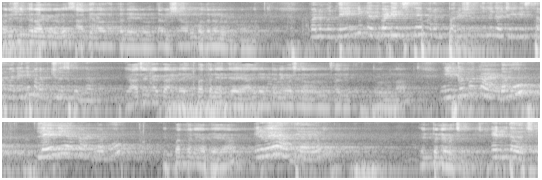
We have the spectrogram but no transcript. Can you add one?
ಪರಿಶುದ್ಧರಾಗಿರಲು ಸಾಧ್ಯವಾಗುತ್ತದೆ ಎನ್ನುವಂಥ ವಿಷಯವನ್ನು ಮೊದಲು ನೋಡಿಕೊಳ್ಳೋಣ మనము దేన్ని వెంబడిస్తే మనం పరిశుద్ధులుగా జీవిస్తాం అనేది మనం చూసుకుందాం ಯಾಚಕ ಕಾಂಡ ಇಪ್ಪತ್ತನೇ ಅಧ್ಯಾಯ ಎಂಟನೇ ವಚನವನ್ನು ಒಂದ್ಸಾರಿ ನೋಡೋಣ నిర్గమకాండము లేవియ కాండము ಇಪ್ಪತ್ತನೇ ಅಧ್ಯಾಯ ఇరవై అధ్యాయం ಎಂಟನೇ ವಚನ ఎనిమిదవ వచ్చిన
